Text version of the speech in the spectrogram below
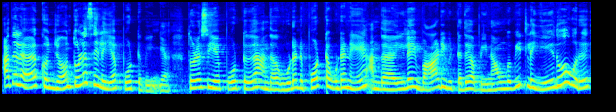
அதில் கொஞ்சம் துளசி இலையை போட்டு வைங்க. துளசியை போட்டு அந்த உடனே போட்ட உடனே அந்த இலை வாடி விட்டது அப்படின்னா உங்கள் வீட்டில் ஏதோ ஒரு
